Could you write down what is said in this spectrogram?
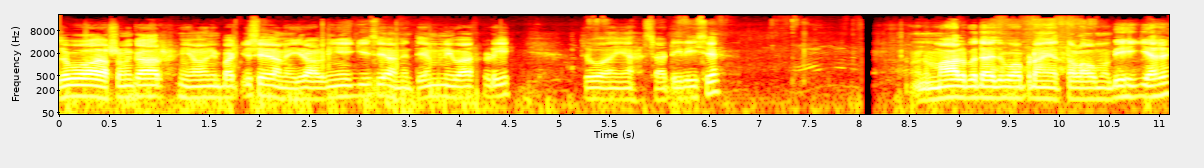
જવો આ શણગાર અહીંયાની બાકી છે અને હિરાળ વીંઈ ગઈ છે અને તેમની વાસળી જો અહીંયા સાટી રહી છે. અને માલ બધા જવો આપણા અહીંયા તળાવમાં બેસી ગયા છે.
